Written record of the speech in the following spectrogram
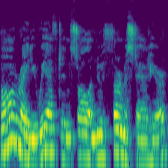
Alrighty, we have to install a new thermostat here.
